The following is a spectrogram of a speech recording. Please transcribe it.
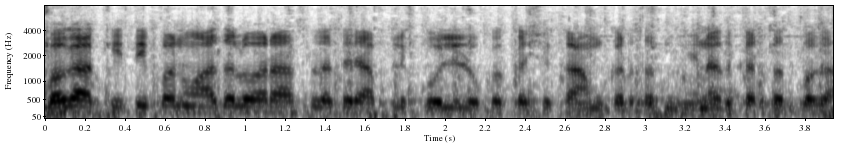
बघा किती पण वादळ वारा असला तरी आपले कोली लोक कसे काम करतात मेहनत करतात बघा.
